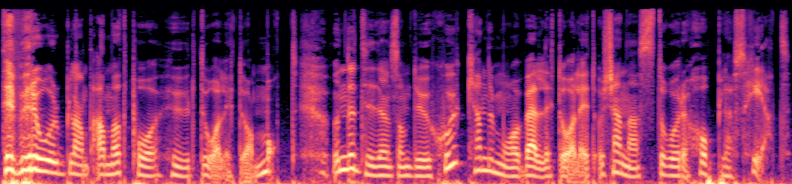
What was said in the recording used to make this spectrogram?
det beror bland annat på hur dåligt du har mått. Under tiden som du är sjuk kan du må väldigt dåligt och känna stor hopplöshet.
